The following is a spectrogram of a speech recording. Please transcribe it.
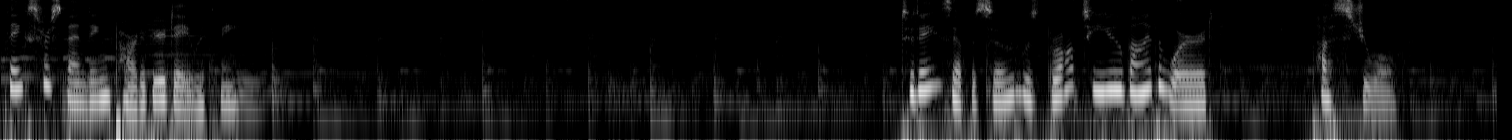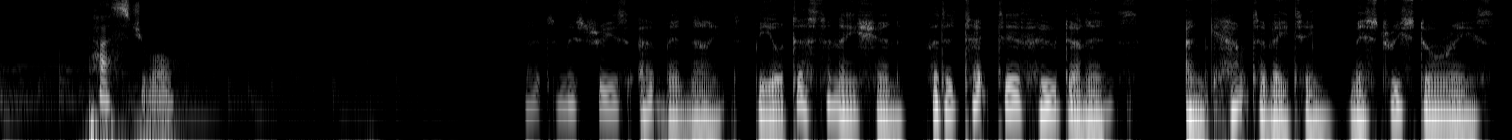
Thanks for spending part of your day with me. Today's episode was brought to you by the word pustule. Pustule. Let Mysteries at Midnight be your destination for detective whodunits and captivating mystery stories.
